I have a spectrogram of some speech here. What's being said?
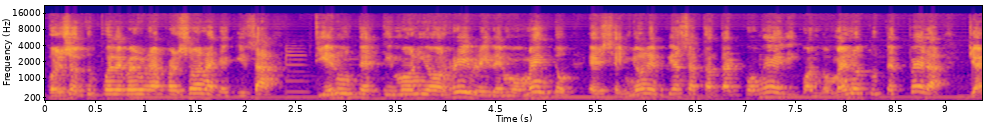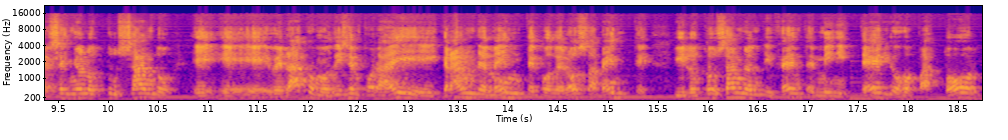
Por eso tú puedes ver una persona que quizás tiene un testimonio horrible y de momento el Señor empieza a tratar con él y cuando menos tú te esperas, ya el Señor lo está usando, eh, eh, eh, ¿verdad? Como dicen por ahí, grandemente, poderosamente, y lo está usando en diferentes ministerios o pastor,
